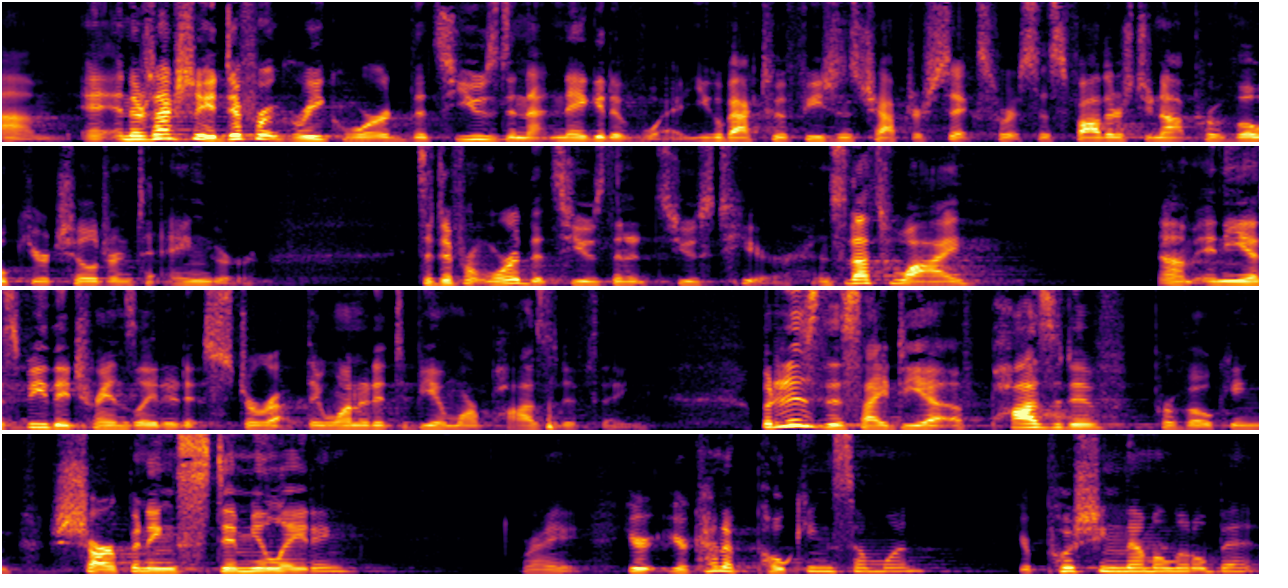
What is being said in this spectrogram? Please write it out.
Um, and, and there's actually a different Greek word that's used in that negative way. You go back to Ephesians chapter 6, where it says, Fathers, do not provoke your children to anger. It's a different word that's used than it's used here. And so that's why um, in ESV they translated it stir up. They wanted it to be a more positive thing. But it is this idea of positive provoking, sharpening, stimulating, right? You're, you're kind of poking someone, you're pushing them a little bit.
